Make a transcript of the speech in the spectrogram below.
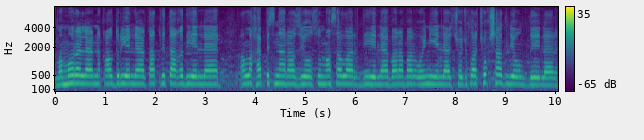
Morallerini kaldırıyorlar, tatlı dağı diyorlar. Allah hepsinden razı olsun. Masallar diyorlar, beraber oynuyorlar. Çocuklar çok şadlı oldular.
